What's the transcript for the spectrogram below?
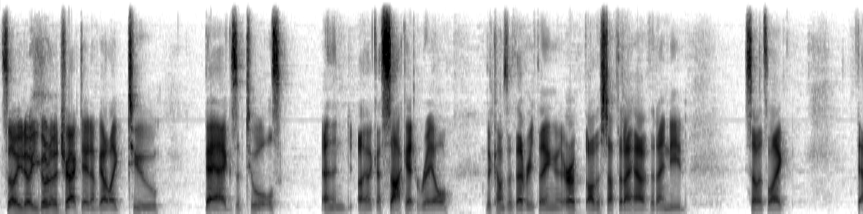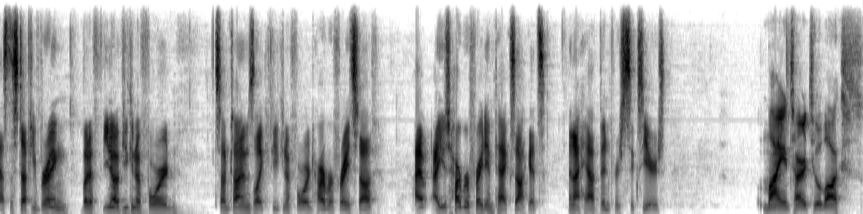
so, you know, you go to a track day, and I've got like two bags of tools, and then uh, like a socket rail that comes with everything, or all the stuff that I have that I need. So it's like that's the stuff you bring. But if you know if you can afford, sometimes like if you can afford Harbor Freight stuff, I, I use Harbor Freight impact sockets, and I have been for six years. My entire toolbox,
